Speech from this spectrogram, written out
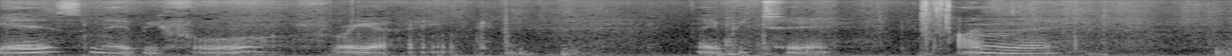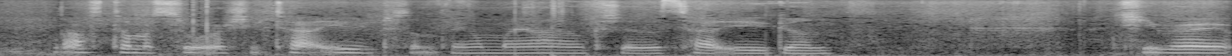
years? Maybe four? Three, I think. Maybe two. I don't know. Last time I saw her, she tattooed something on my arm because she had a tattoo gun. She wrote,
